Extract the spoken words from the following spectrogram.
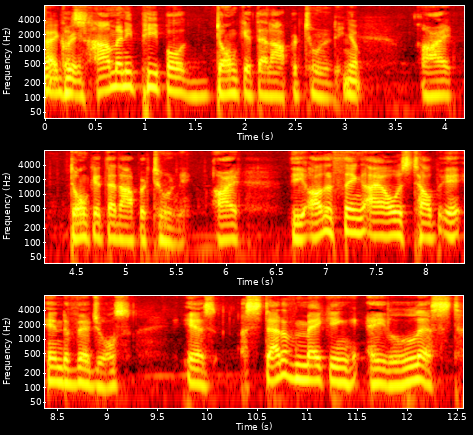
I agree. How many people don't get that opportunity? Yep. All right don't get that opportunity. All right. The other thing I always tell individuals is instead of making a list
